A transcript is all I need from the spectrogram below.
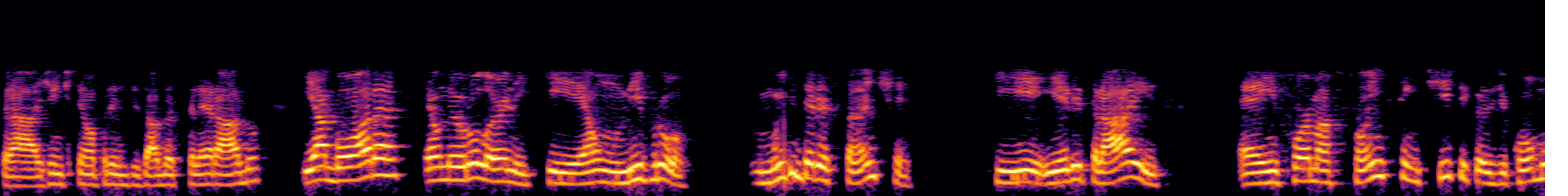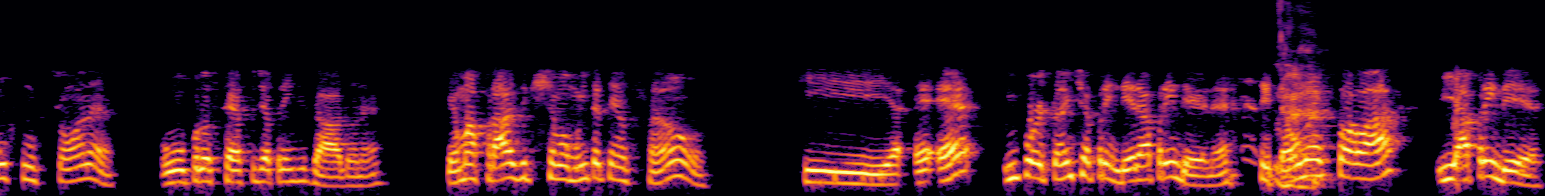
para a gente ter um aprendizado acelerado. E agora é o Neurolearning, que é um livro muito interessante que ele traz é, informações científicas de como funciona o processo de aprendizado, né? Tem uma frase que chama muita atenção, que é, é importante aprender a aprender, né? Então não é só lá e aprender,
